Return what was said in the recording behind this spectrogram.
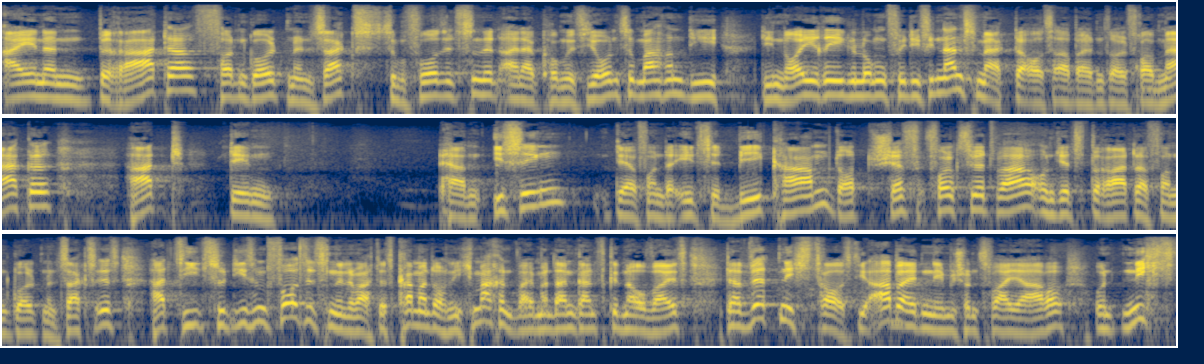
einen Berater von Goldman Sachs zum Vorsitzenden einer Kommission zu machen, die die Neuregelungen für die Finanzmärkte ausarbeiten soll. Frau Merkel hat den Herrn Issing der von der EZB kam, dort Chefvolkswirt war und jetzt Berater von Goldman Sachs ist, hat sie zu diesem Vorsitzenden gemacht. Das kann man doch nicht machen, weil man dann ganz genau weiß, da wird nichts draus. Die arbeiten nämlich schon zwei Jahre und nichts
